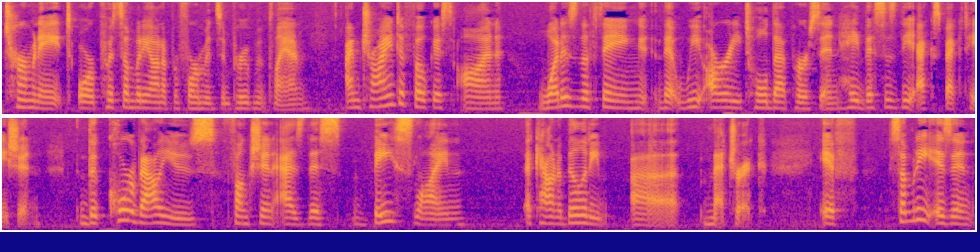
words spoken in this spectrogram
terminate or put somebody on a performance improvement plan, I'm trying to focus on what is the thing that we already told that person, hey, this is the expectation the core values function as this baseline accountability uh, metric. If somebody isn't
